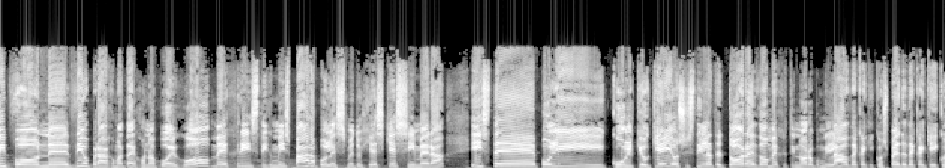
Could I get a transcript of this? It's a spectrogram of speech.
Λοιπόν, ε, δύο πράγματα έχω να πω εγώ. Μέχρι στιγμής πάρα πολλές συμμετοχές και σήμερα. Είστε πολύ cool και ok όσοι στείλατε τώρα εδώ μέχρι την ώρα που μιλάω, 10 και 25, 10 και 26.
